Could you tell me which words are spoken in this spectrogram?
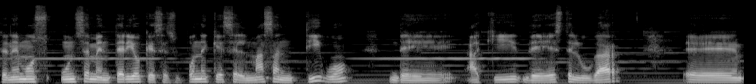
tenemos un cementerio que se supone que es el más antiguo de aquí, de este lugar. Eh,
